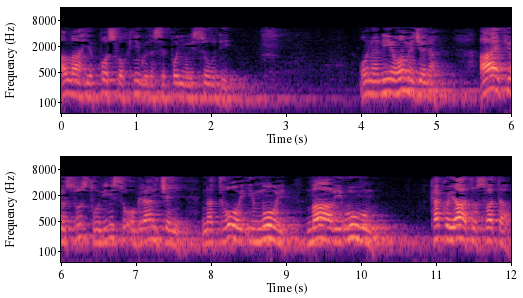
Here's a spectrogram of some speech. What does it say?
Allah je poslao knjigu da se po njoj sudi. Ona nije omeđena. Ajeti o sustvu nisu ograničeni na tvoj i moj mali um. Kako ja to shvatam?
